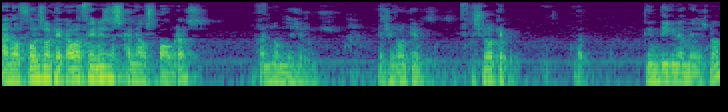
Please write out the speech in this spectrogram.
en el fons, el que acaba fent és escanyar els pobres, en nom de Jesús. Això és el que, això és el que t'indigna més, no?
